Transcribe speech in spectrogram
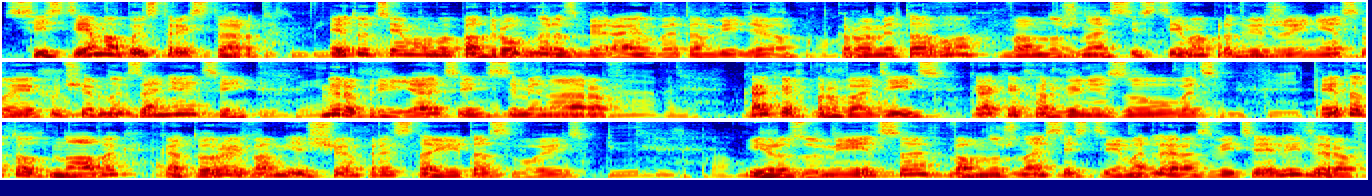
Система «Быстрый старт». Эту тему мы подробно разбираем в этом видео. Кроме того, вам нужна система продвижения своих учебных занятий, мероприятий, семинаров, как их проводить, как их организовывать. Это тот навык, который вам еще предстоит освоить. И, разумеется, вам нужна система для развития лидеров.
